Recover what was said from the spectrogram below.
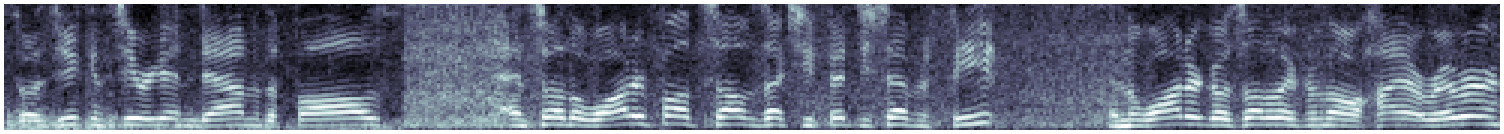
So as you can see, we're getting down to the falls. And so the waterfall itself is actually 57 feet, and the water goes all the way from the Ohio River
